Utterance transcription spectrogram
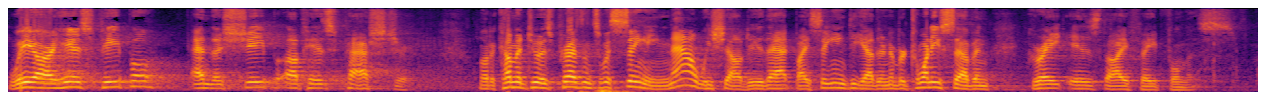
We are his people and the sheep of his pasture. Well, to come into his presence with singing. Now we shall do that by singing together. Number 27 Great is thy faithfulness.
